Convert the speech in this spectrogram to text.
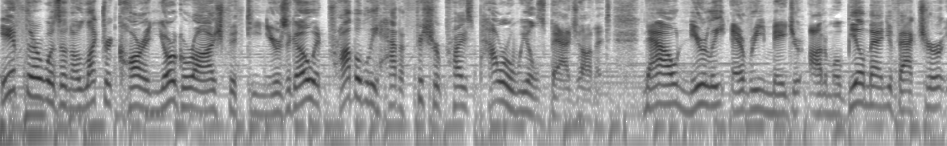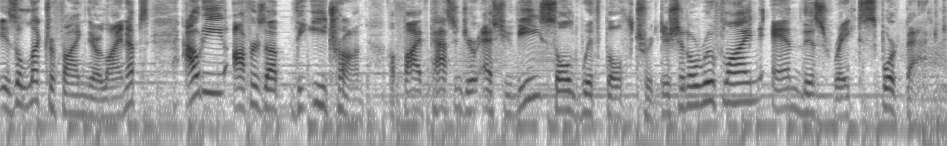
If there was an electric car in your garage 15 years ago, it probably had a Fisher Price Power Wheels badge on it. Now, nearly every major automobile manufacturer is electrifying their lineups. Audi offers up the e-tron, a five-passenger SUV sold with both traditional roofline and this raked sportback.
